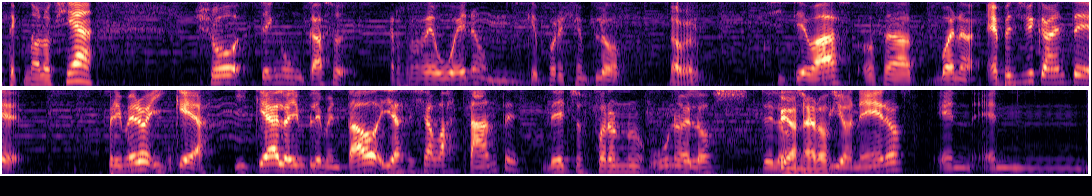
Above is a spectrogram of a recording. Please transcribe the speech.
tecnología? Yo tengo un caso re bueno que por ejemplo, a ver, si te vas, o sea, bueno, específicamente primero IKEA. IKEA lo ha implementado y hace ya bastante. De hecho, fueron uno de los, de los pioneros, en,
